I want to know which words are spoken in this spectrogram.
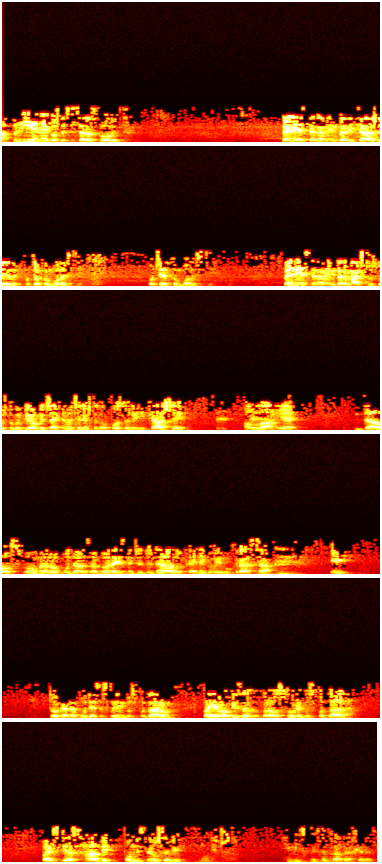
A prije nego što će se razboliti, penje se na mimber i kaže, ili tokom bolesti, početkom bolesti. Penje se na mimber maksus, ko što mu je bio običaj, kad hoće nešto da upozori i kaže, Allah je dao svome robu da zabore između dunjaluka i njegovih ukrasa i toga da bude sa svojim gospodarom, pa je rob izabrao svoga gospodara. Pa je svi ashabi pomisle u sebi logično. I misle, izabrao da je ahiret.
